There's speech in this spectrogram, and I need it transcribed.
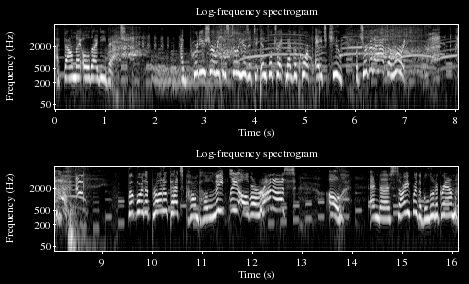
I found my old ID badge. I'm pretty sure we can still use it to infiltrate Megacorp HQ, but you're gonna have to hurry. Before the Protopets completely overrun us! Oh, and uh, sorry for the balloonogram.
